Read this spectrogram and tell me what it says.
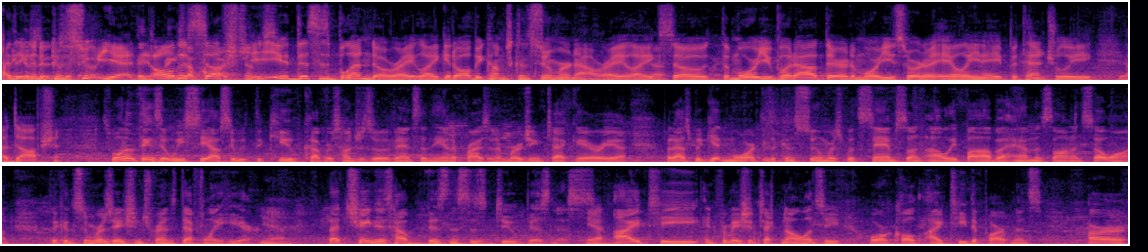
I think in the consumer, yeah, all this stuff, it, this is Blendo, right? Like it all becomes consumer now, right? Like, yeah. so the more you put out there, the more you sort of alienate potentially yeah. adoption. So one of the things that we see, obviously, with theCUBE covers hundreds of events in the enterprise and emerging tech area, but as we get more into the consumers with Samsung, Alibaba, Amazon, and so on, the consumerization trend's definitely here. Yeah. That changes how businesses do business. Yeah. IT, information technology, or called IT departments, are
